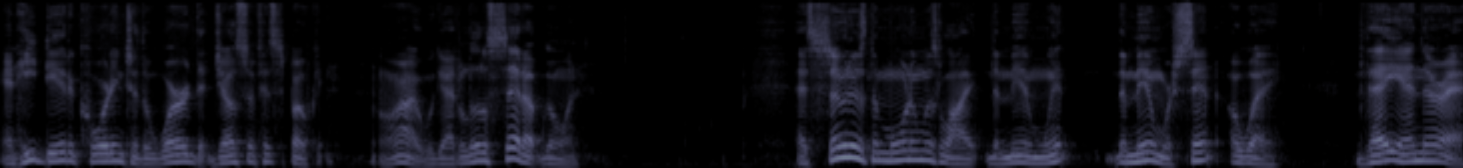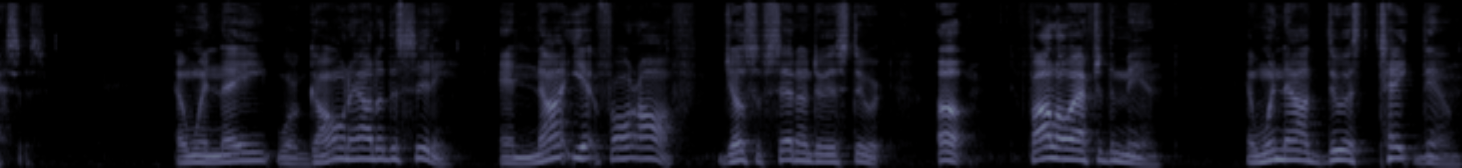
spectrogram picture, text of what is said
And he did according to the word that Joseph had spoken. All right, we got a little setup going. As soon as the morning was light, the men went the men were sent away, they and their asses. And when they were gone out of the city, and not yet far off, Joseph said unto his steward, Up, follow after the men, and when thou doest take them,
